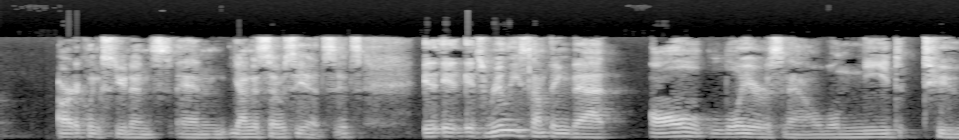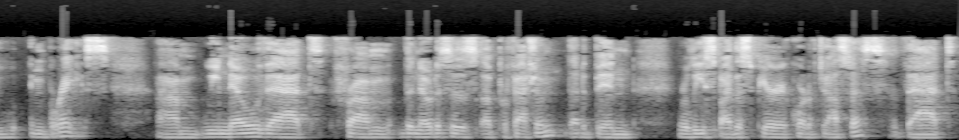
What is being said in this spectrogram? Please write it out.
articling students and young associates. It's, it, it, it's really something that all lawyers now will need to embrace. Um, we know that from the notices of profession that have been released by the Superior Court of Justice that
